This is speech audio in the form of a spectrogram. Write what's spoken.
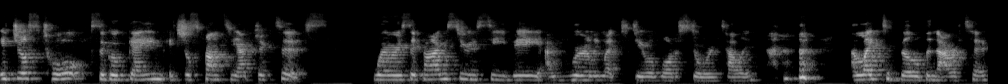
It just talks a good game. It's just fancy adjectives. Whereas if I was doing a CV, I really like to do a lot of storytelling. I like to build the narrative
